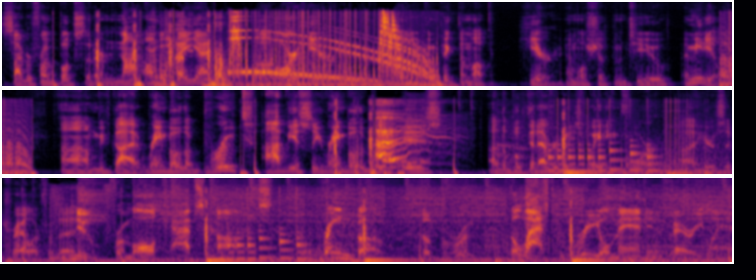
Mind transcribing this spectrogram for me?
Cyberfrog books that are not on eBay yet uh, are here. you can pick them up here, and we'll ship them to you immediately. Um, we've got Rainbow the Brute. Obviously, Rainbow the Brute is uh, the book that everybody's waiting for. Uh, here's the trailer for this. New from All Caps Comics. Rainbow, the Brute, the last real man in Fairyland.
